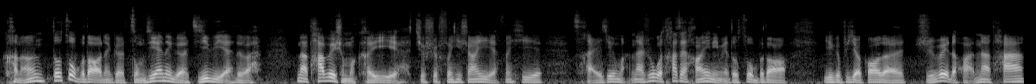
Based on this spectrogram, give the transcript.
可能都做不到那个总监那个级别，对吧？那他为什么可以就是分析商业、分析财经嘛？那如果他在行业里面都做不到一个比较高的职位的话，那他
